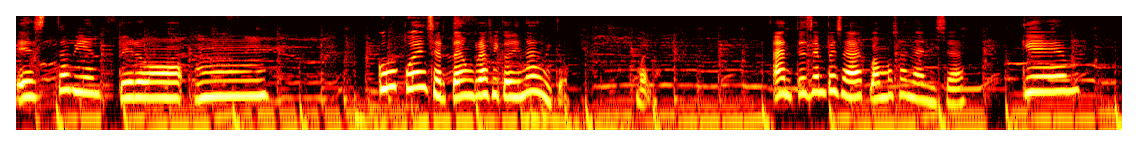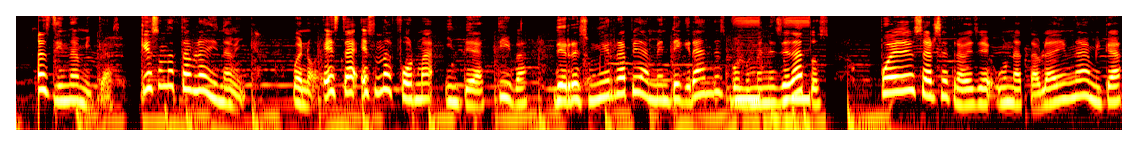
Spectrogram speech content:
está bien, pero mm, ¿cómo puedo insertar un gráfico dinámico? Bueno, antes de empezar vamos a analizar ¿Qué las dinámicas? ¿Qué es una tabla dinámica? Bueno, esta es una forma interactiva de resumir rápidamente grandes volúmenes de datos. Puede usarse a través de una tabla dinámica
